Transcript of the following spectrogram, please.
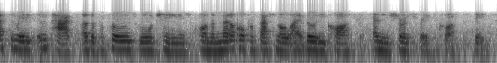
estimated impact of the proposed rule change on the medical professional liability costs and insurance rates across the state.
